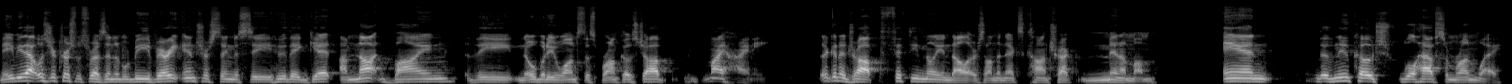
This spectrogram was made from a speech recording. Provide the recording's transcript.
maybe that was your Christmas present. It'll be very interesting to see who they get. I'm not buying the nobody wants this Broncos job. My Heine. They're going to drop $50 million on the next contract minimum. And the new coach will have some runway.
